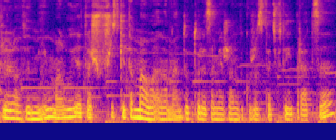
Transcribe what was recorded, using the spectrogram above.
Akrylowymi maluję też wszystkie te małe elementy, które zamierzam wykorzystać w tej pracy.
